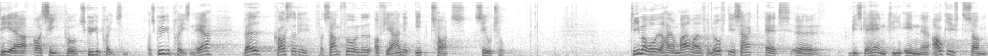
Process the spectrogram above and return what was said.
det er at se på skyggeprisen. Og skyggeprisen er, hvad koster det for samfundet at fjerne et tons CO2? Klimarådet har jo meget, meget fornuftigt sagt, at øh, vi skal have en, en øh, afgift, som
